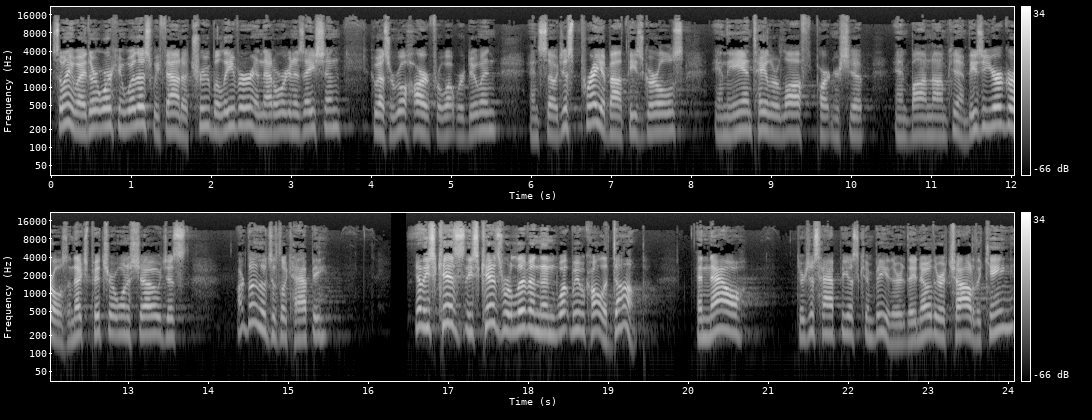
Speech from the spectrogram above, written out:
So, anyway, they're working with us. We found a true believer in that organization who has a real heart for what we're doing. And so, just pray about these girls and the Ann Taylor Loft partnership and Ban Nam Kim. These are your girls. The next picture I want to show just aren't those just look happy? You know, these kids, these kids were living in what we would call a dump. And now they're just happy as can be. They're, they know they're a child of the king.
